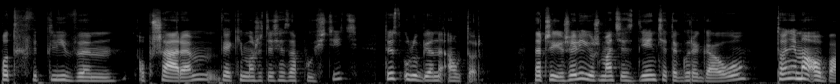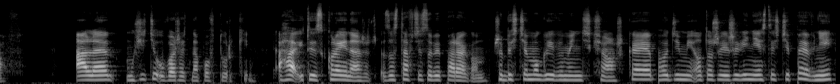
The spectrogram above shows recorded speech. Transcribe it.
podchwytliwym obszarem, w jaki możecie się zapuścić, to jest ulubiony autor. Znaczy, jeżeli już macie zdjęcie tego regału, to nie ma obaw, ale musicie uważać na powtórki. Aha, i to jest kolejna rzecz. Zostawcie sobie paragon, żebyście mogli wymienić książkę. Chodzi mi o to, że jeżeli nie jesteście pewni,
